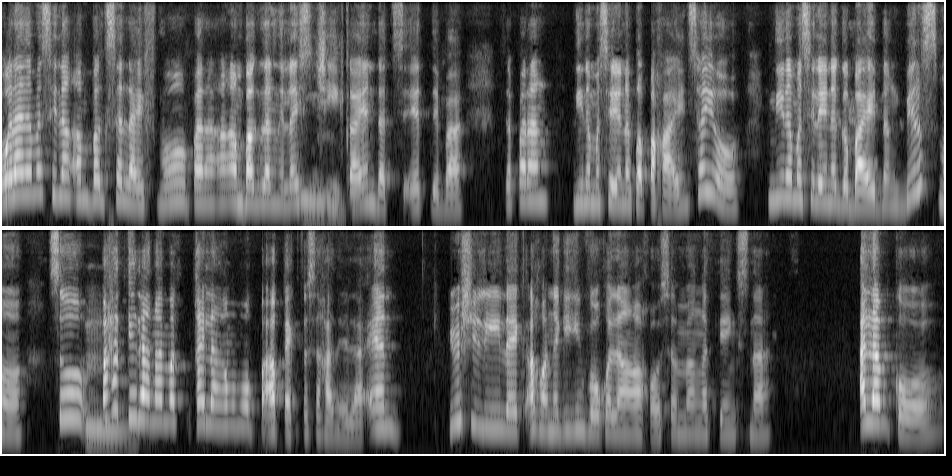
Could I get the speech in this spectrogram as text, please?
wala naman silang ambag sa life mo. Parang ang ambag lang nila is Mm. chika and that's it, 'di ba? So parang hindi naman sila nagpapakain sa Hindi naman sila yung nagbabayad ng bills mo. So, Mm. bakit kailangan mag, kailangan mo magpa-apekto sa kanila? And usually like ako nagiging vocal lang ako sa mga things na alam ko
